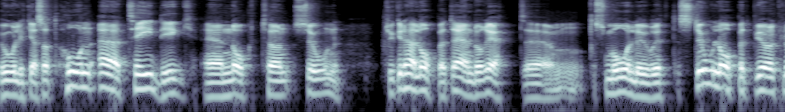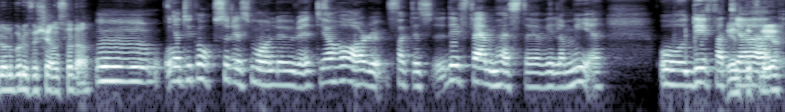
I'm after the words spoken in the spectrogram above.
olika. Så att hon är tidig, eh, Nocturne Zone. Tycker det här loppet är ändå rätt eh, smålurigt. Storloppet Björklund, vad du för känsla där? Mm, jag tycker också det är smålurigt. Jag har faktiskt, det är fem hästar jag vill ha med. Och det är för att Inte jag... fler?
